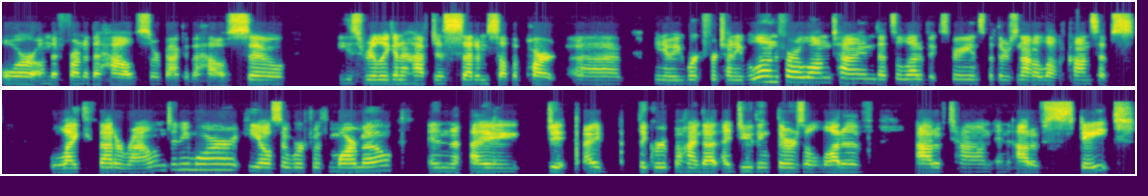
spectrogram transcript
or on the front of the house or back of the house. So he's really going to have to set himself apart. Uh, you know, he worked for Tony Vallone for a long time. That's a lot of experience, but there's not a lot of concepts like that around anymore. He also worked with Marmo, and I did I the group behind that. I do think there's a lot of out of town and out of state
